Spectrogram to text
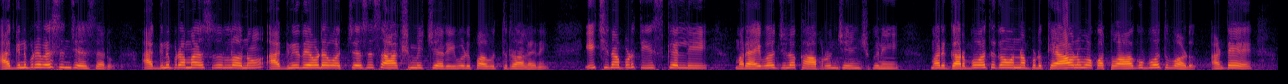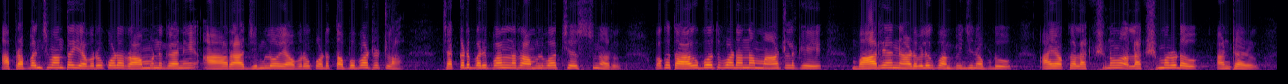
అగ్ని ప్రవేశం చేశారు. అగ్ని ప్రమాసంలోనూ అగ్నిదేవుడే వచ్చేసి సాక్ష్యం ఇచ్చారు ఈవిడి పవిత్రాలని ఇచ్చినప్పుడు తీసుకెళ్ళి మరి అయోధ్యలో కాపురం చేయించుకుని మరి గర్భవతిగా ఉన్నప్పుడు కేవలం ఒక తాగుబోతువాడు అంటే ఆ ప్రపంచమంతా ఎవరు కూడా రాముని కానీ ఆ రాజ్యంలో ఎవరు కూడా తప్పుపట్టట్లా. చక్కటి పరిపాలన రాములు వారు చేస్తున్నారు. ఒక తాగుబోతువాడు అన్న మాటలకి భార్యని అడవులకు పంపించినప్పుడు ఆ యొక్క లక్ష్మణ లక్ష్మణుడు అంటాడు.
